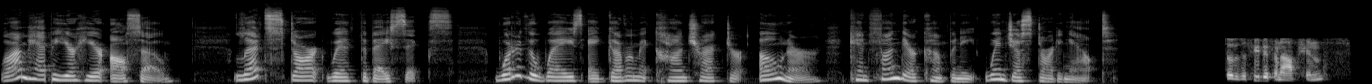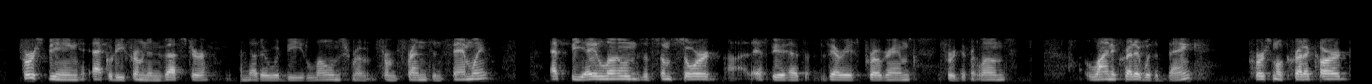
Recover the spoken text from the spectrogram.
Well, I'm happy you're here also. Let's start with the basics. What are the ways a government contractor owner can fund their company when just starting out? So, there's a few different options. First, being equity from an investor, another would be loans from, from friends and family. SBA loans of some sort. Uh, SBA has various programs for different loans. Line of credit with a bank Personal credit cards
